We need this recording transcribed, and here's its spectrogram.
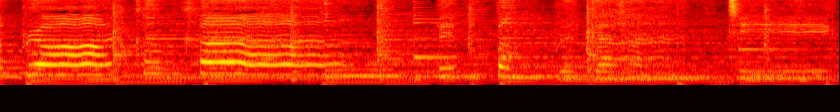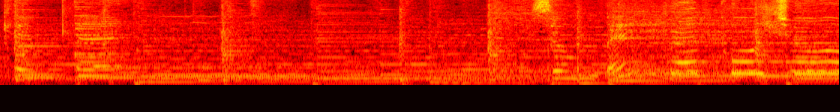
ความรักของข้า เป็นป้องประการที่เข้มแข็งทรงเป็นพระผู้ช่วย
